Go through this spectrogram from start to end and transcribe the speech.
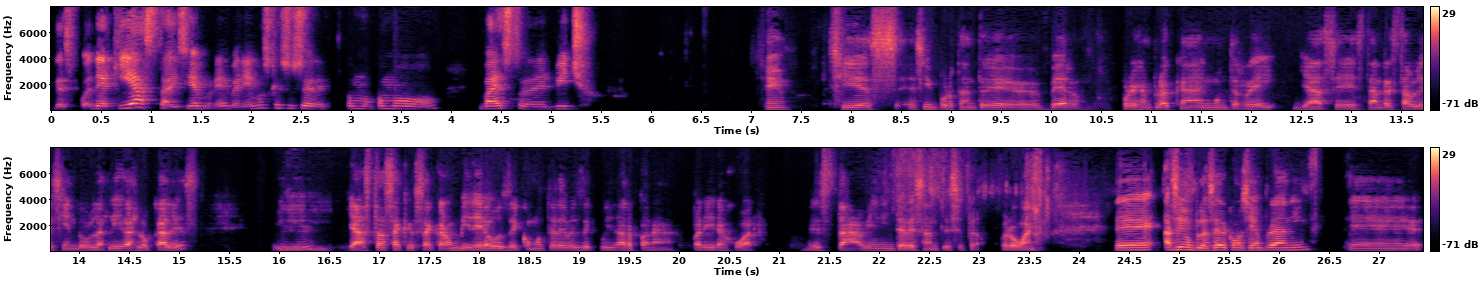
Después, de aquí hasta diciembre, ¿eh? veremos qué sucede, cómo, cómo va esto del bicho. Sí, sí, es, es importante ver, por ejemplo, acá en Monterrey ya se están restableciendo las ligas locales y ya hasta sacaron videos de cómo te debes de cuidar para, para ir a jugar está bien interesante ese pedo. Pero bueno, eh, ha sido un placer como siempre, Ani. Eh,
